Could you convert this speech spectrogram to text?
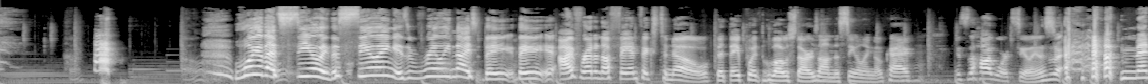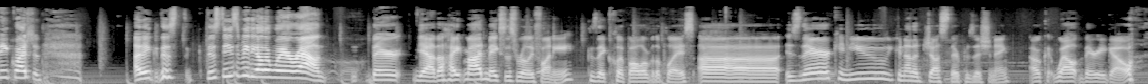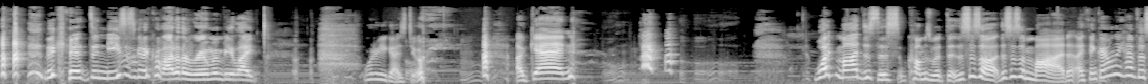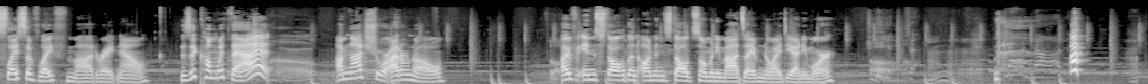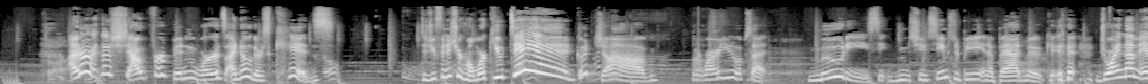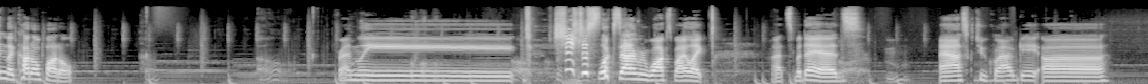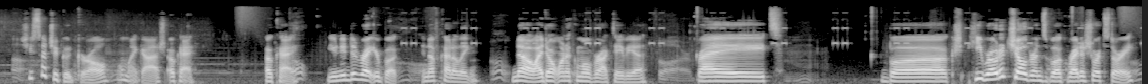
Look at that ceiling. The ceiling is really nice. They they I've read enough fanfics to know that they put glow stars on the ceiling, okay? It's the Hogwarts ceiling. This is many questions. I think this this needs to be the other way around. There yeah, the height mod makes this really funny because they clip all over the place. Uh is there can you you cannot adjust their positioning. Okay, well, there you go. the kid Denise is gonna come out of the room and be like what are you guys oh. doing? Mm. Again. Oh. What mod does this comes with? This is a this is a mod. I think I only have the slice of life mod right now. Does it come with that? Oh. I'm not sure. I don't know. I've installed and uninstalled so many mods. I have no idea anymore. Hmm. I don't the shout forbidden words. I know there's kids. Did you finish your homework? You did. Good job. Wait, why are you upset? Moody. She seems to be in a bad mood. Join them in the cuddle puddle. Friendly. she just looks at him and walks by like, that's my dad's. Ask to Cloud Gaze. Uh, she's such a good girl. Oh my gosh. Okay. Okay. You need to write your book. Enough cuddling. No, I don't want to come over, Octavia. Right. Book. He wrote a children's book. Write a short story.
